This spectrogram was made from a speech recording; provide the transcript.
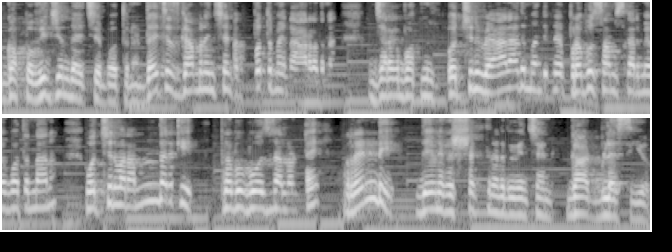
గొప్ప విజయం దయచేయబోతున్నాడు. దయచేసి గమనించండి. అద్భుతమైన ఆరాధన జరగబోతుంది. వచ్చిన వేలాది మందికి నేను ప్రభు సంస్కారం ఇవ్వబోతున్నాను. వచ్చిన వారందరికీ ప్రభు భోజనాలు ఉంటాయి. రండి దేవునికి శక్తిని అనుభవించండి. God bless you.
